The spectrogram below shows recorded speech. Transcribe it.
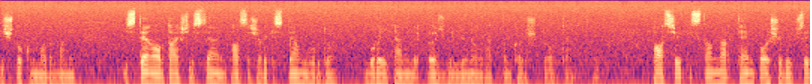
Hiç dokunmadım hani. İsteyen orta açtı, isteyen paslaşarak isteyen vurdu. Burayı kendi özgürlüğüne bıraktım. Karışık orta yaptım. Pas şekli standart, tempo aşırı yüksek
